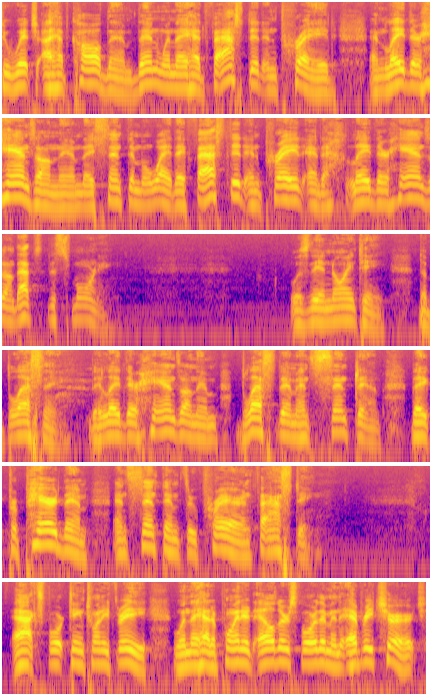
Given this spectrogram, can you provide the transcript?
to which I have called them. Then, when they had fasted and prayed and laid their hands on them, they sent them away. They fasted and prayed and laid their hands on. That's this morning. Was the anointing, the blessing. They laid their hands on them, blessed them, and sent them. They prepared them and sent them through prayer and fasting. Acts 14:23 when they had appointed elders for them in every church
